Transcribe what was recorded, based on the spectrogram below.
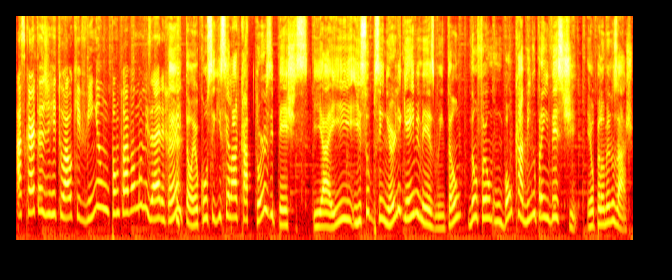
as cartas de ritual que vinham pontuavam uma miséria. É, então, eu consegui, sei lá, 14 peixes. E aí aí, isso, sim, early game mesmo. Então, não foi um, um bom caminho para investir. Eu, pelo menos, acho.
